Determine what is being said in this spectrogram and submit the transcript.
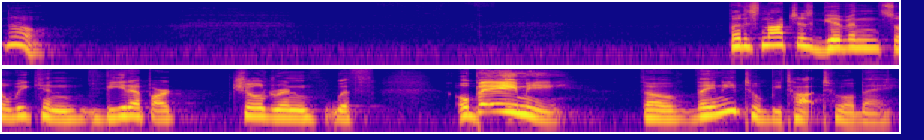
No. But it's not just given so we can beat up our children with, obey me, though they need to be taught to obey.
